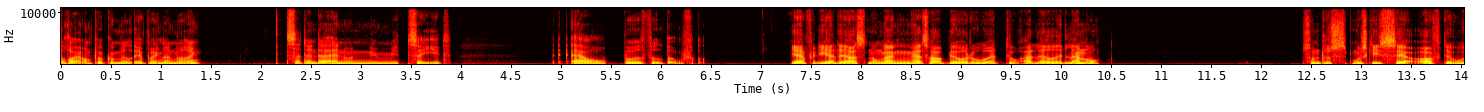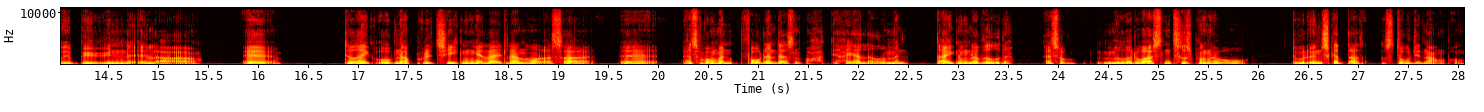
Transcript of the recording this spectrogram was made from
røven på komedie på en eller anden måde, ikke? Så den der anonymitet er jo både fed og ufed. Ja, fordi er det også nogle gange, altså oplever du, at du har lavet et eller andet, som du måske ser ofte ude i byen, eller øh, det ved jeg ikke, åbner politikken eller et eller andet, og så, øh, altså hvor man får den der sådan, åh, det har jeg lavet, men der er ikke nogen, der ved det. Altså møder du også en tidspunkt, hvor du vil ønske, at der stod dit navn på?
